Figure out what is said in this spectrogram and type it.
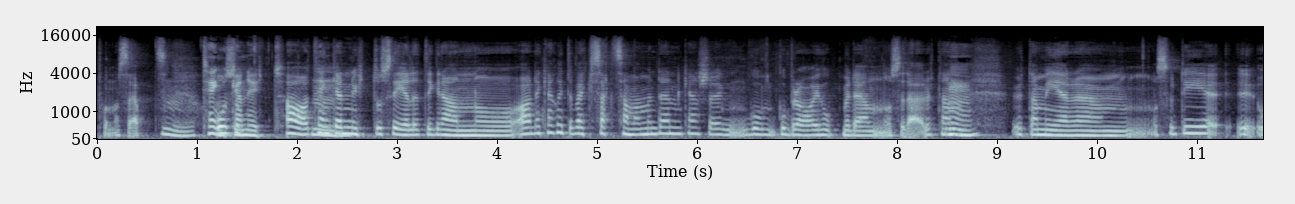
på något sätt. Mm, tänka så, nytt. Ja, tänka mm. nytt och se lite grann och ja, det kanske inte var exakt samma men den kanske går, går bra ihop med den och sådär. Utan, mm. utan mer um, så det, eh,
